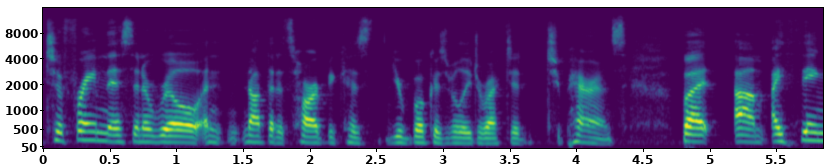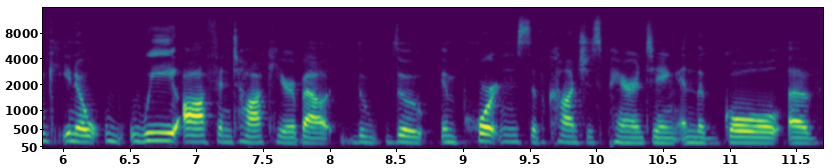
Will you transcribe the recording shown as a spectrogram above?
to frame this in a real and not that it's hard because your book is really directed to parents, but um, I think you know we often talk here about the the importance of conscious parenting and the goal of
